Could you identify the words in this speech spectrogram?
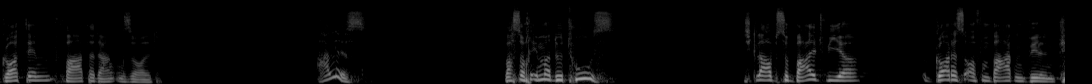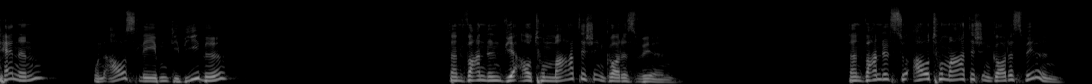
Gott dem Vater danken sollt. Alles. Was auch immer du tust. Ich glaube, sobald wir Gottes offenbarten Willen kennen und ausleben, die Bibel, dann wandeln wir automatisch in Gottes Willen. Dann wandelst du automatisch in Gottes Willen.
